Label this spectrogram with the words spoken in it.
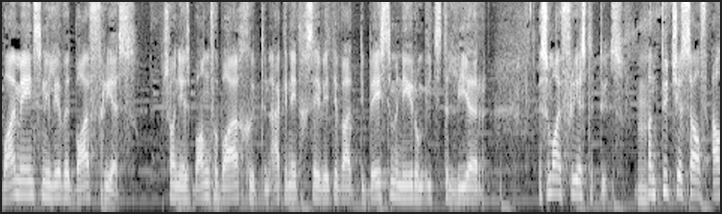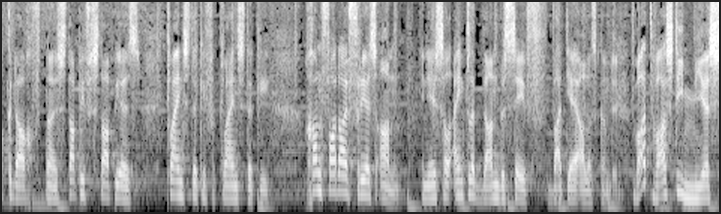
baie mense in die lewe het baie vrees. Jy, is bang vir baie goed en ek het net gesê, weet jy wat, die beste manier om iets te leer is om daai vrees te toets. Mm. Gaan toets jouself elke dag, of nou stappie vir stappie is, klein stukkie vir klein stukkie. Gaan vat daai vrees aan en jy sal eintlik dan besef wat jy alles kan doen. Wat was die mees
